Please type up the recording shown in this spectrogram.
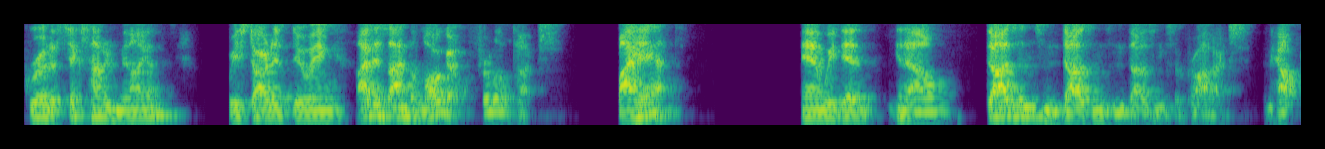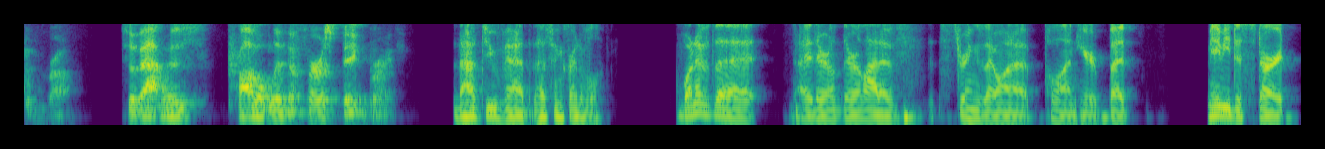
grew to 600 million we started doing, I designed the logo for Little Tikes by hand. And we did, you know, dozens and dozens and dozens of products and helped them grow. So that was probably the first big break. Not too bad. That's incredible. One of the I, there there are a lot of strings I want to pull on here, but maybe to start,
